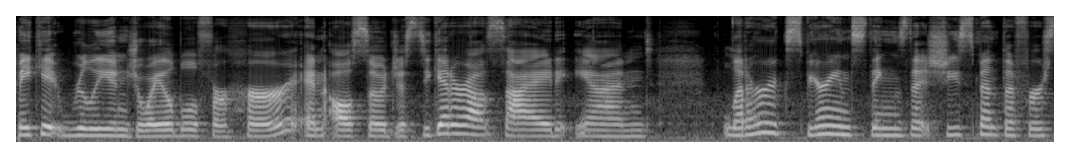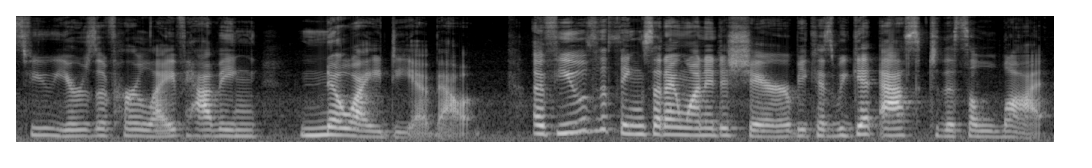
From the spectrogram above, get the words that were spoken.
make it really enjoyable for her, and also just to get her outside and let her experience things that she spent the first few years of her life having no idea about a few of the things that I wanted to share because we get asked this a lot.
